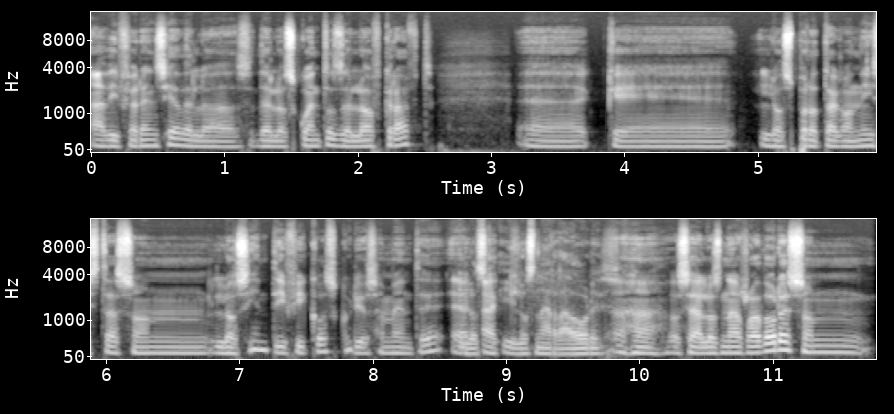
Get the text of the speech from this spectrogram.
a diferencia de los, de los cuentos de Lovecraft, eh, que los protagonistas son los científicos, curiosamente. y, eh, los, aquí- y los narradores. Ajá, o sea, los narradores son,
